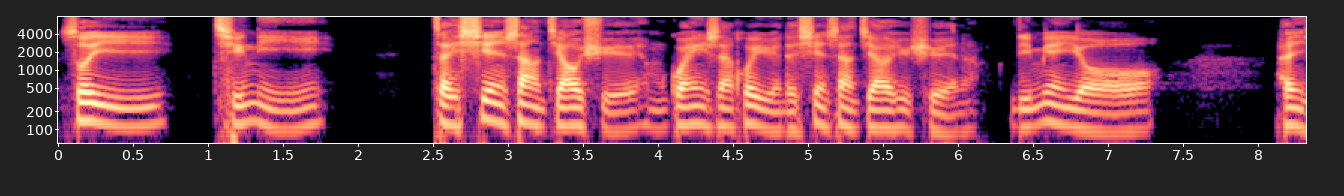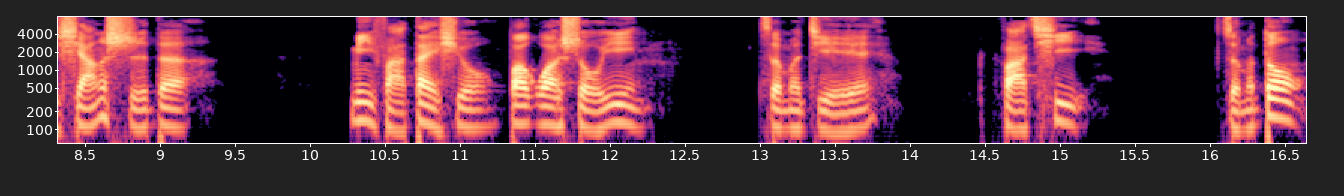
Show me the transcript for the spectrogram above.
所以，请你在线上教学，我们观音山会员的线上教学呢，里面有很详实的密法代修，包括手印怎么结，法器怎么动，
